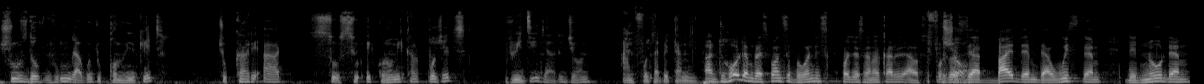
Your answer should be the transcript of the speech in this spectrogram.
choose those with whom they are going to communicate, to carry out socio-economical projects within their region and for their betterment. And to hold them responsible when these projects are not carried out. For because sure. they are by them, they are with them, they know them.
